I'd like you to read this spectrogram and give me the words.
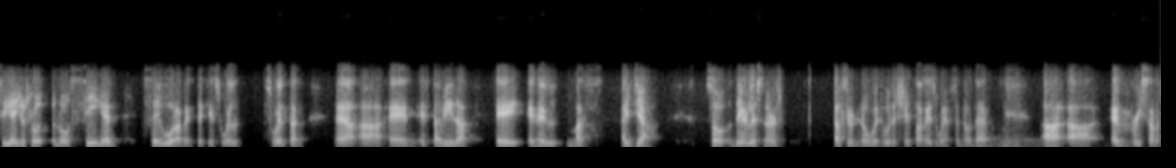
Si ellos lo, lo siguen, seguramente que suel, sueltan uh, en esta vida y en el más allá. So, dear listeners, after knowing who the shaitan is, we have to know that uh, uh, every son of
